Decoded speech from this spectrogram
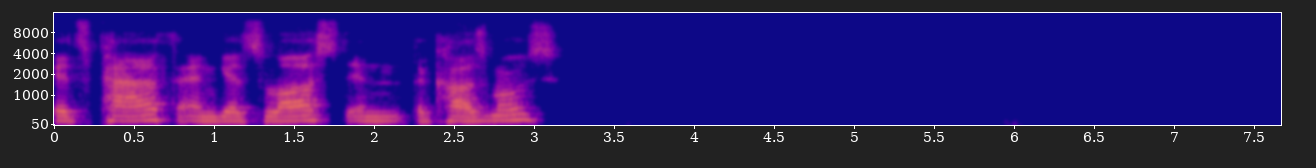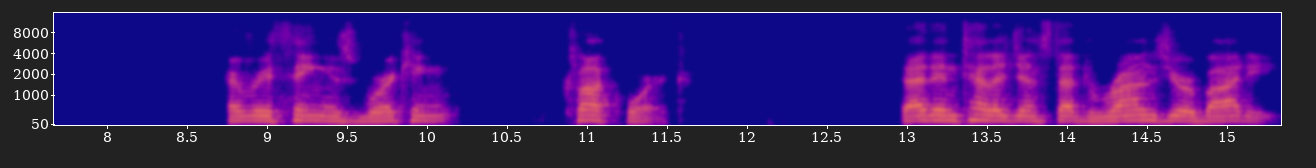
its path and gets lost in the cosmos. Everything is working clockwork. That intelligence that runs your body,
